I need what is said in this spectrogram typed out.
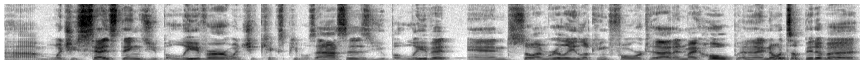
Um, when she says things, you believe her. When she kicks people's asses, you believe it. And so I'm really looking forward to that. And my hope, and I know it's a bit of a,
